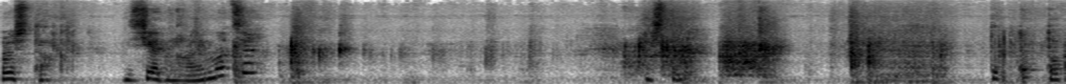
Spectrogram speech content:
Ось так. З'єднаємо це. Ось так. Топ-топ-топ.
